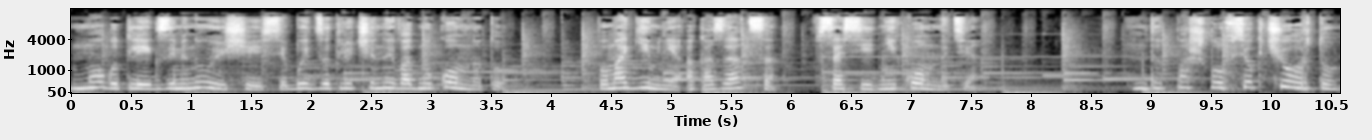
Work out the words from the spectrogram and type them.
Могут ли экзаменующиеся быть заключены в одну комнату? Помоги мне оказаться в соседней комнате. Да пошло все к черту.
